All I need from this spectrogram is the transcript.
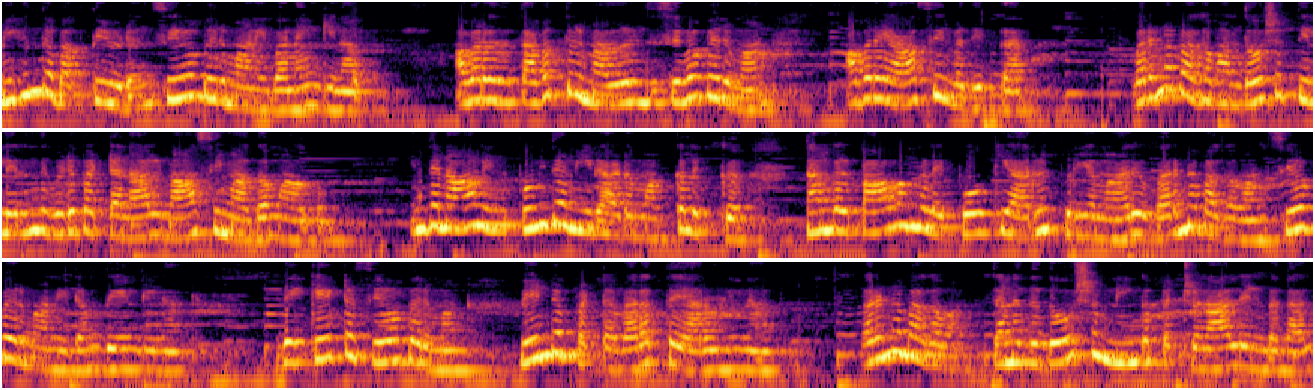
மிகுந்த பக்தியுடன் சிவபெருமானை வணங்கினார். அவரது தவத்தில் மகிழ்ந்து சிவபெருமான் அவரை ஆசீர்வதித்தார். வருண பகவான் தோஷத்திலிருந்து விடுபட்ட நாள் மாசி மகம் ஆகும். இந்த நாளில் புனித நீராடும் மக்களுக்கு தங்கள் பாவங்களை போக்கி அருள் புரியுமாறு வர்ண பகவான் சிவபெருமானிடம் வேண்டினார். இதை கேட்ட சிவபெருமான் வேண்டப்பட்ட வரத்தை அருளினார். வருண பகவான் தனது தோஷம் நீங்க பெற்ற நாள் என்பதால்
